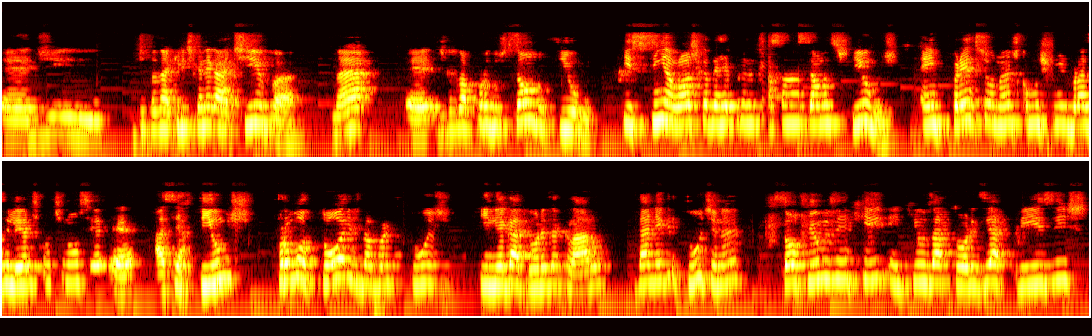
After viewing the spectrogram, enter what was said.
é, de, de, fazer uma crítica negativa, né, é, de uma produção do filme, e sim a lógica da representação racial nesses filmes. É impressionante como os filmes brasileiros continuam a ser, é, a ser filmes promotores da branquitude e negadores, é claro, da negritude, né? São filmes em que, em que os atores e atrizes,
